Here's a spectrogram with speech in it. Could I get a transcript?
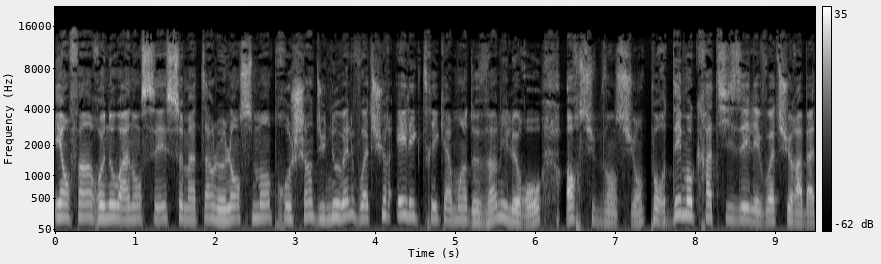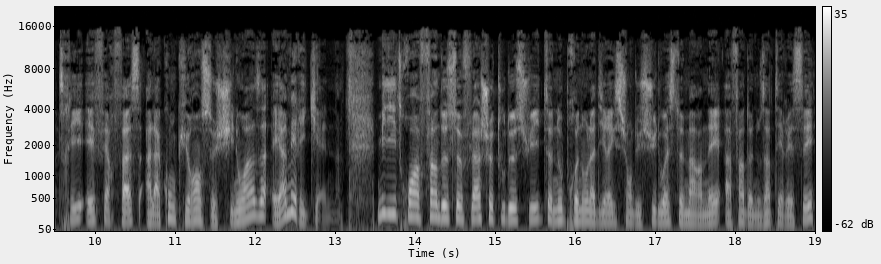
Et enfin, Renault a annoncé ce matin le lancement prochain d'une nouvelle voiture électrique à moins de 20 000 euros hors subvention pour démocratiser les voitures à batterie et faire face à la concurrence chinoise et américaine. Midi 3, fin de ce flash tout de suite. Nous prenons la direction du sud-ouest marnais afin de nous intéresser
